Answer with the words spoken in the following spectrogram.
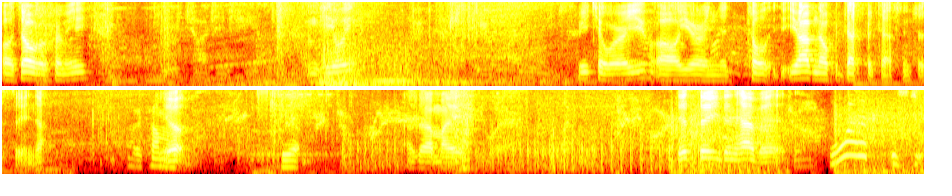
Oh, it's over for me. I'm healing. Rita, where are you? Oh, you're in the total. You have no death protection, just so you know. They're coming. Yep, Yeah. I got my. Did say you didn't have it. What? It's ju-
